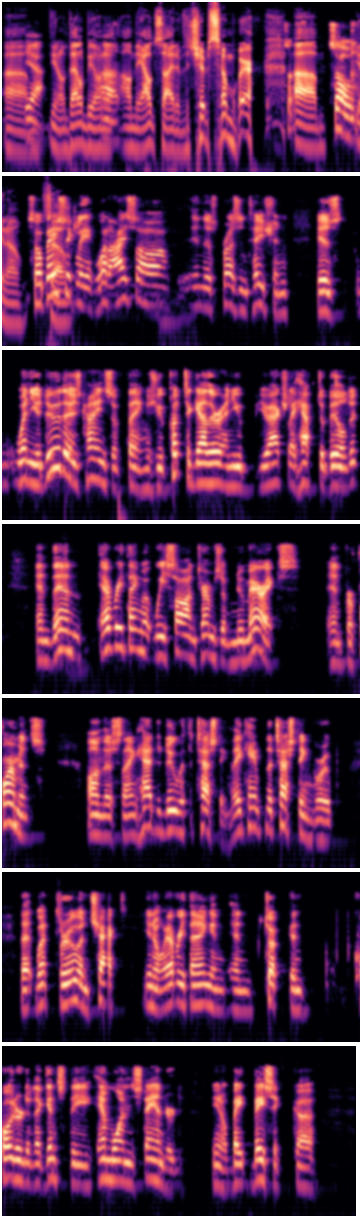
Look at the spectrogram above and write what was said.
Um, yeah, you know that'll be on a, uh, on the outside of the chip somewhere. So, um, so you know, so basically, so. what I saw in this presentation is when you do those kinds of things, you put together and you you actually have to build it, and then everything that we saw in terms of numerics and performance on this thing had to do with the testing. They came from the testing group that went through and checked, you know, everything and and took and quoted it against the M1 standard, you know, ba- basic uh,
